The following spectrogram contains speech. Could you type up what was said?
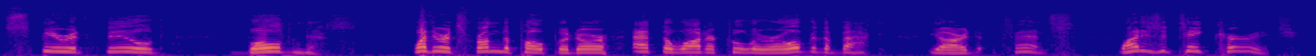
spirit filled boldness? Whether it's from the pulpit or at the water cooler or over the backyard fence. Why does it take courage?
